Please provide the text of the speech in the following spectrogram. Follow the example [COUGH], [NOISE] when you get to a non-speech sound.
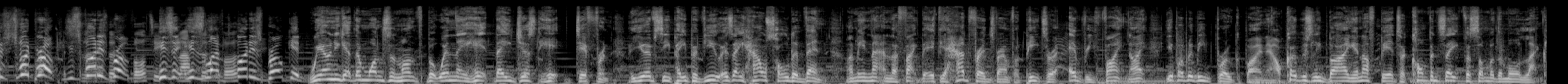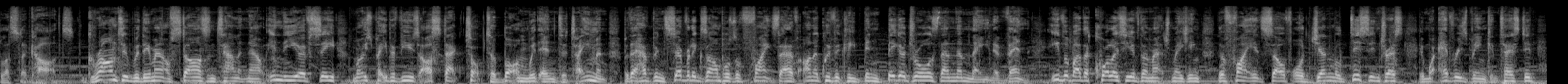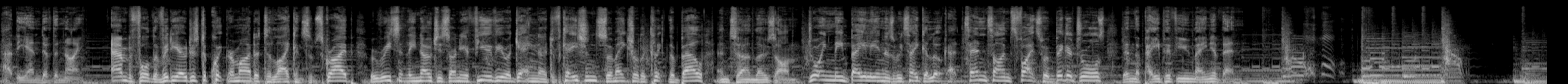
his foot broke. His foot is the broke. His, his left foot. foot is broken. We only get them once a month, but when they hit, they just hit different. A UFC pay per view is a household event. I mean that and the fact that if you had Fred's round for pizza at every fight night, you'd probably be broke by now, copiously buying enough beer to compensate for some of the more lackluster cards. Granted, with the amount of stars and talent now in the UFC, most pay per views are stacked top to bottom with entertainment, but there have been several examples of fights that have unequivocally been bigger draws than the main event, either by the quality of the matchmaking, the fight itself, or general disinterest in whatever is being contested at the end of the night. And before the video, just a quick reminder to like and subscribe. We recently noticed only a few of you are getting notifications, so make sure to click the bell and turn those on. Join me, Balian, as we take a look at 10 times fights were bigger draws than the pay per view main event.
